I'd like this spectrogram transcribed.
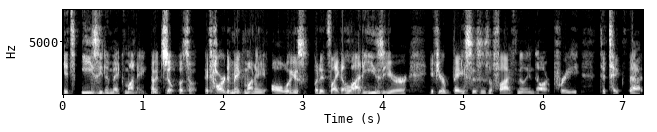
it's easy to make money. So, so it's hard to make money always, but it's like a lot easier if your basis is a five million dollar pre to take that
